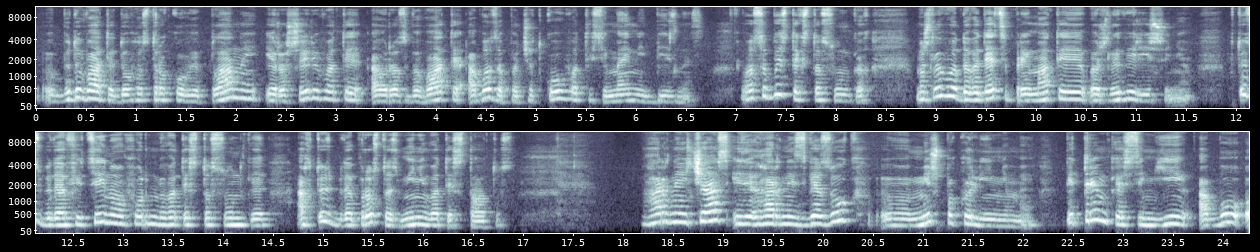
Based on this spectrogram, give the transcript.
будувати довгострокові плани і розширювати, розвивати або започатковувати сімейний бізнес. У особистих стосунках, можливо, доведеться приймати важливі рішення. Хтось буде офіційно оформлювати стосунки, а хтось буде просто змінювати статус. Гарний час і гарний зв'язок е, між поколіннями, підтримка сім'ї або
